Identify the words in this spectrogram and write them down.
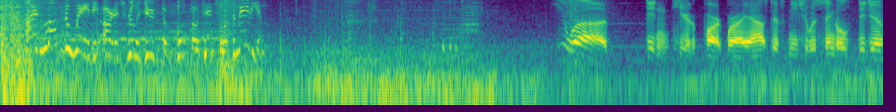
I love the way the artist really used the full potential of the medium. You, uh, didn't hear the part where I asked if Nisha was single, did you?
